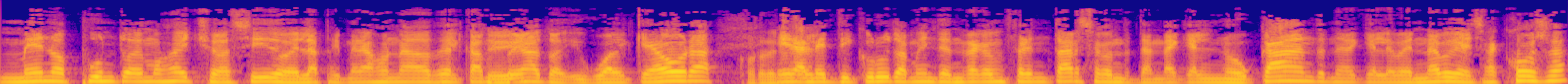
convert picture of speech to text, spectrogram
menos puntos hemos hecho ha sido en las primeras jornadas del campeonato, igual que ahora. Correcto. El Athletic Club también tendrá que enfrentarse contra tendrá que el Nou Camp, tendrá que el Bernabéu y esas cosas.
